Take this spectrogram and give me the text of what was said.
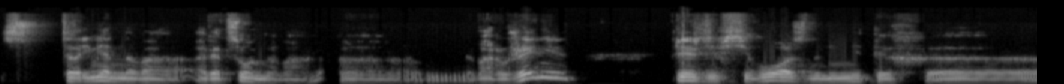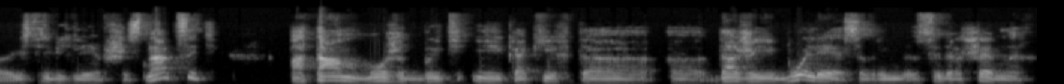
современного авиационного э, вооружения, прежде всего знаменитых э, истребителей F-16, а там может быть и каких-то э, даже и более совершенных э,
